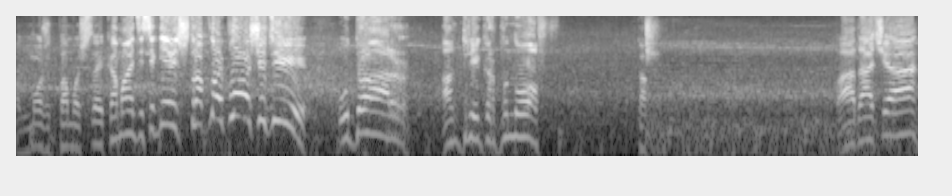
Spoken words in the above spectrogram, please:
он может помочь своей команде. Сигневич в штрафной площади. Удар. Андрей Горбунов. Как? Подача.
